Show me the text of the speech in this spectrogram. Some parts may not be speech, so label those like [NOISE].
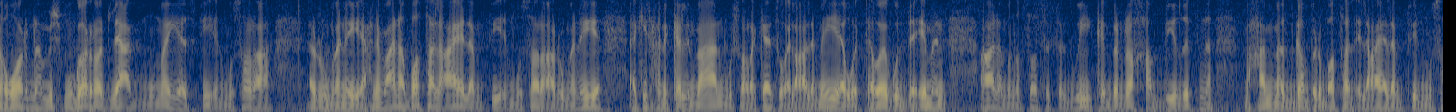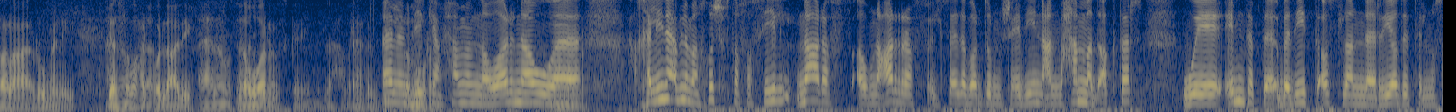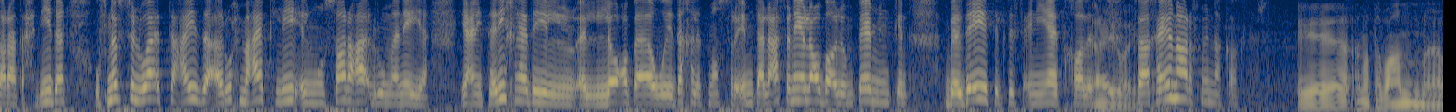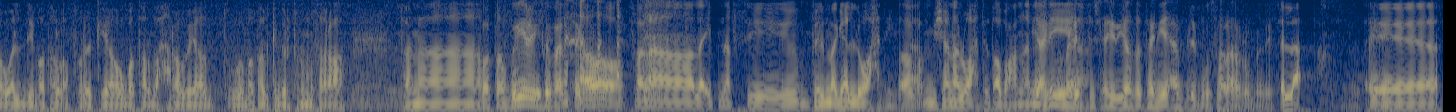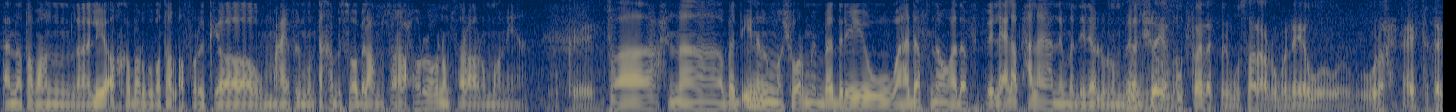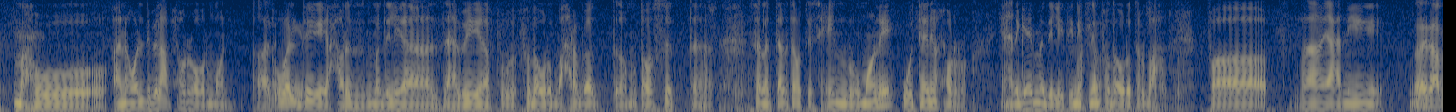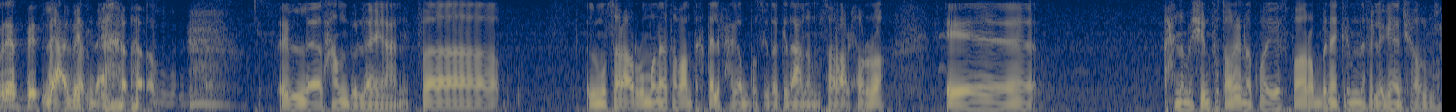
نورنا مش مجرد لاعب مميز في المصارعة الرومانية. إحنا معانا بطل عالم في المصارعة الرومانية. أكيد هنتكلم معاه عن مشاركاته العالمية والتواجد دائما على منصات التتويج بنرحب بضيفنا محمد جبر بطل العالم في المصارعة الرومانية. يا صباح. الفل عليك. أهلا وسهلا. نورنا. أهلا بيك. يا محمد. منورنا وخلينا قبل ما نخش في تفاصيل نعرف أو نعرف السادة برضو المشاهدين عن محمد أكتر. وإمتى بديت أصلا رياضة المصارعة تحديدا. وفي نفس الوقت عايزة أروح معاك للمصارعة الرومانية. يعني تاريخ هذه اللعبة ودخلت مصر إمتى؟ أنا عارفه ان هي لعبة أولمبية يمكن بداية التسعينيات خالص. أيوة، أيوة. فخلينا نعرف منك أكتر. إيه أنا طبعا والدي بطل أفريقيا وبطل بحر أبيض وبطل كبير في المصارعة. فأنا فطبيعي تبقى أنت آه فأنا لقيت نفسي في المجال لوحدي. طبعاً. مش أنا لوحدي طبعا أنا يعني ما مارستش أي رياضة ثانية قبل المصارعة الرومانية؟ لا. أنا طبعا ليا أخ برضو بطل أفريقيا ومعايا في المنتخب بس هو بيلعب مصارعه حره وأنا مصارعه روماني يعني. okay. فإحنا بادئين المشوار من بدري وهدفنا وهدف العيله بحالها يعني الميدالية الأولمبية إن شاء الله. أخوك فلت من المصارعة الرومانية وراح في حتة ثانية ما هو أنا والدي بيلعب حر وروماني. آه،. والدي حائز الميدالية الذهبية في في دورة بحر أبيض متوسط سنة 93 روماني وتاني حره يعني جايب ميداليتين اتنين في دورة البحر. ف فيعني طيب العملية في بيتنا؟ لعبتنا. [LAUGHS] ال- الحمد لله يعني. ف المصارعة الرومانية طبعا تختلف حاجات بسيطة كده عن المصارعة الحرة. إيه، إحنا ماشيين في طريقنا كويس فربنا يكرمنا في اللي جاي إن شاء الله.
